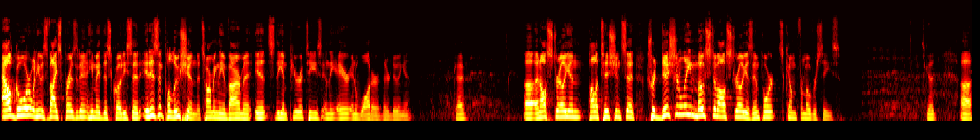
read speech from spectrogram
Al Gore, when he was vice president, he made this quote. He said, It isn't pollution that's harming the environment, it's the impurities in the air and water that are doing it. Okay? Uh, an Australian politician said, Traditionally, most of Australia's imports come from overseas. It's good. Uh,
